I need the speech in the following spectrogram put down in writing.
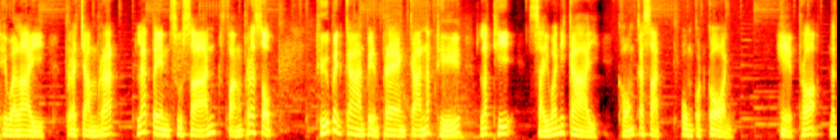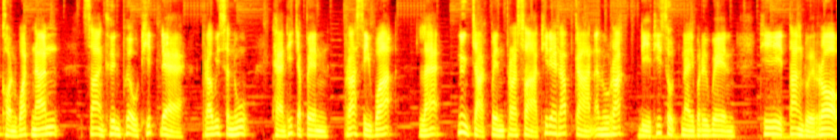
เทวาลัย ประจำรัฐ และเป็นสุสานฝังพระศพ ถือเป็นการเปลี่ยนแปลงการนับถือ ลัทธิไสวนิกายของกษัตริย์องค์ก่อนเหตุเพราะนครวัดนั้น สร้างขึ้นเพื่ออุทิศแด่พระวิษณุ นที่จะเป็นพระศิวะ และเนื่องจากเป็นปราสาทที่ได้รับการอนุรักษ์ดีที่สุดในบริเวณที่ตั้งโดยรอบ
